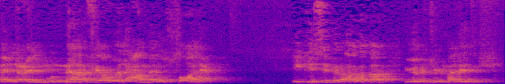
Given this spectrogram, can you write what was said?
El ilmun nafi' vel amelu salih. İkisi bir arada yürütülmelidir.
